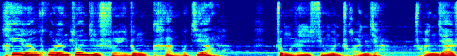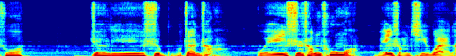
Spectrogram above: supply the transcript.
黑人忽然钻进水中，看不见了。众人询问船家，船家说：“这里是古战场，鬼时常出没，没什么奇怪的。”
